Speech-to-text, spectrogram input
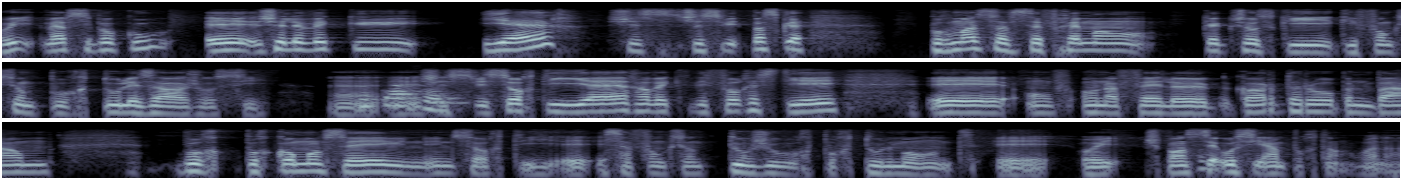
Oui, merci beaucoup. Et je l'ai vécu hier, je, suis, parce que pour moi, ça c'est vraiment quelque chose qui, qui fonctionne pour tous les âges aussi. Euh, je suis sorti hier avec des forestiers et on, on a fait le Garderobenbaum pour, pour commencer une, une sortie et, ça fonctionne toujours pour tout le monde. Et oui, je pense que c'est aussi important. Voilà.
